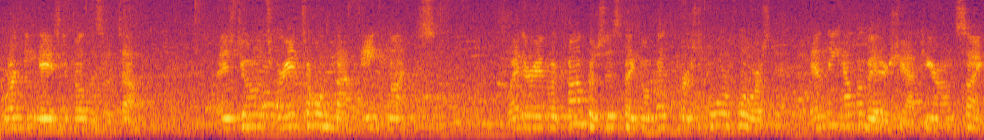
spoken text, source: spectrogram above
working days to build this hotel. And gentlemen, grand total about eight months. The way they were able to accomplish this, they built the first four floors and the elevator shaft here on site.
